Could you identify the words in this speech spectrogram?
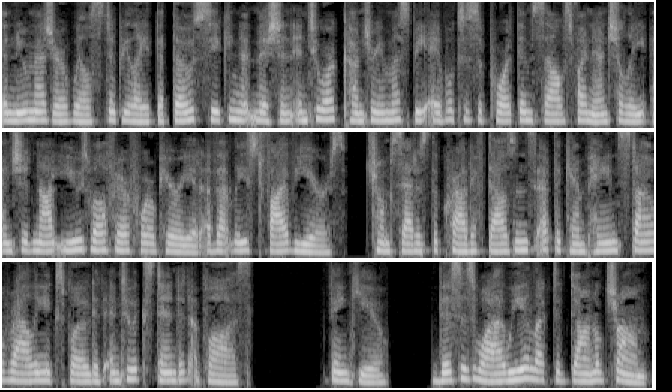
The new measure will stipulate that those seeking admission into our country must be able to support themselves financially and should not use welfare for a period of at least five years, Trump said as the crowd of thousands at the campaign style rally exploded into extended applause. Thank you. This is why we elected Donald Trump.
